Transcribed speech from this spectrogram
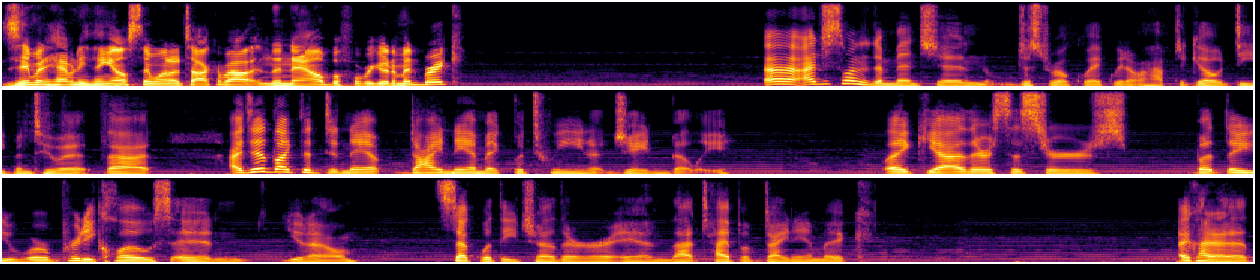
does anybody have anything else they want to talk about in the now before we go to mid break? Uh, I just wanted to mention, just real quick, we don't have to go deep into it, that I did like the dyna- dynamic between Jade and Billy. Like, yeah, they're sisters, but they were pretty close and, you know, stuck with each other and that type of dynamic. I kind of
